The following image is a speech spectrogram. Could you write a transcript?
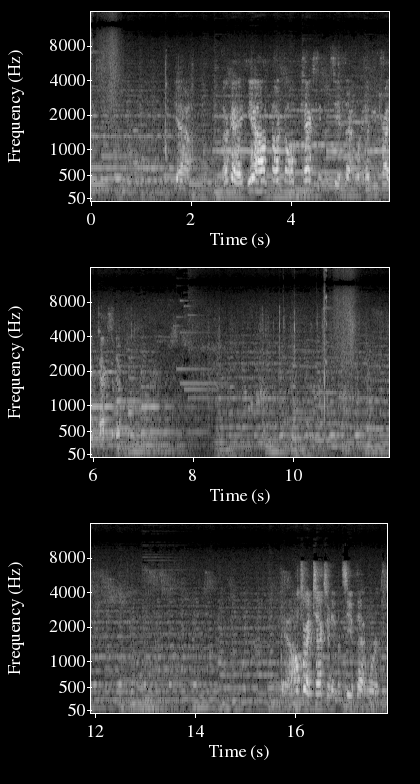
Um. Yeah. Okay. Yeah, I'll, I'll, text him and see if that. wor- Have you tried texting him? Yeah, I'll try texting him and see if that works.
